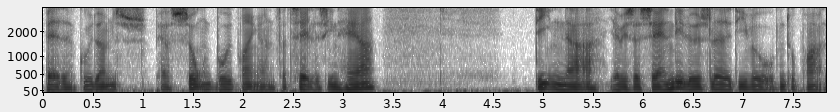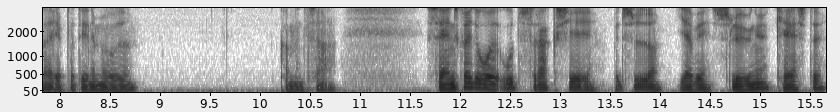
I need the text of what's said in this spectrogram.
bad guddommens person, budbringeren, fortælle sin herre, Din nar, jeg vil så sandelig løslade de våben, du praler af på denne måde. Kommentar. Sanskritordet utsrakshe betyder, jeg vil slynge, kaste,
